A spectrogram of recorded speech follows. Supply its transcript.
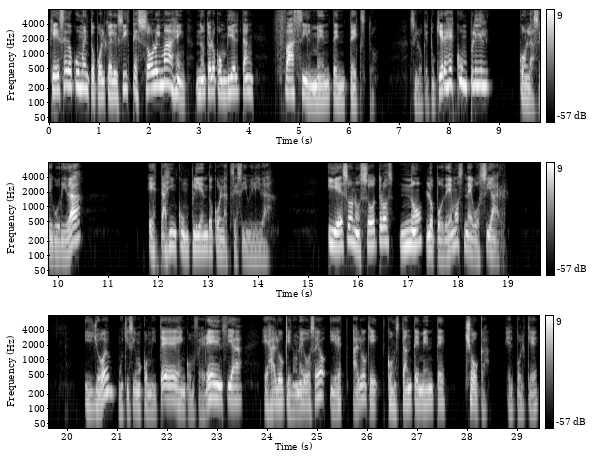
que ese documento, porque lo hiciste solo imagen, no te lo conviertan fácilmente en texto. Si lo que tú quieres es cumplir con la seguridad, estás incumpliendo con la accesibilidad. Y eso nosotros no lo podemos negociar. Y yo en muchísimos comités, en conferencias, es algo que no negocio y es algo que constantemente choca el por qué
